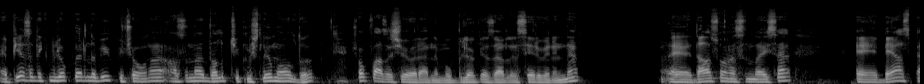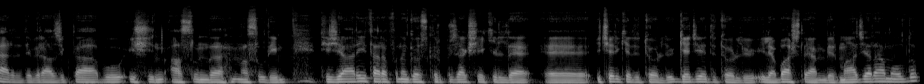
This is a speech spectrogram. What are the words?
E, piyasadaki blogların da büyük bir çoğuna aslında dalıp çıkmışlığım oldu. Çok fazla şey öğrendim bu blog yazarlığı serüveninde. E, daha sonrasında ise e, Beyaz Perde'de birazcık daha bu işin aslında nasıl diyeyim ticari tarafına göz kırpacak şekilde e, içerik editörlüğü, gece editörlüğü ile başlayan bir maceram oldu.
